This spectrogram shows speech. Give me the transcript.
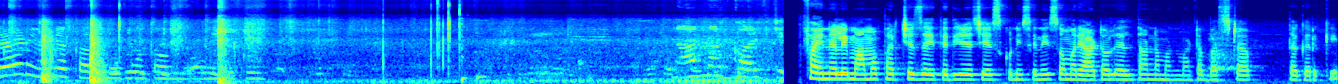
డాడీ వీడియో కాల్ పోతా ఫైనలీ మా అమ్మ పర్చేజ్ అయితే చేసుకునేసింది. సో మరి ఆటోలో వెళ్తా ఉన్నాం అనమాట బస్ స్టాప్ దగ్గరికి.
